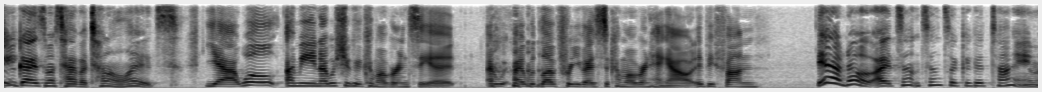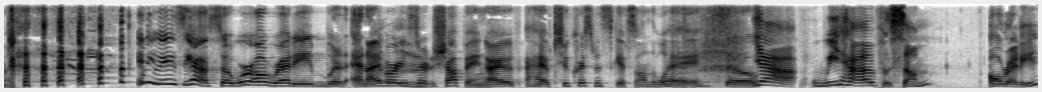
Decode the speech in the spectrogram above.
okay. you guys must have a ton of lights. Yeah, well, I mean, I wish you could come over and see it. I, w- I would love for you guys to come over and hang out. It'd be fun. Yeah, no, I, it sounds, sounds like a good time. Anyways, yeah, so we're all ready, but and I've already Hmm. started shopping. I I have two Christmas gifts on the way. So Yeah, we have some already.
